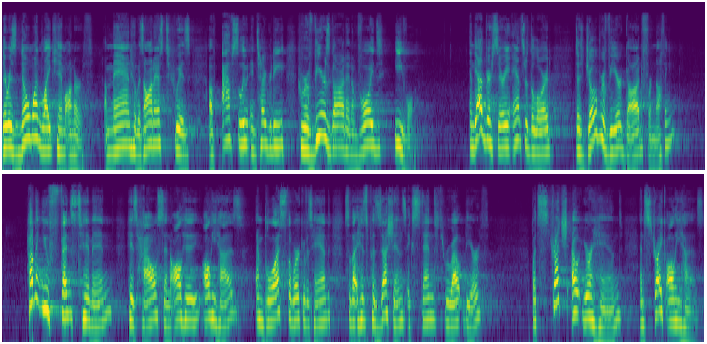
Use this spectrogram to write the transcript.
there is no one like him on earth, a man who is honest, who is of absolute integrity, who reveres God and avoids evil. And the adversary answered the Lord, Does Job revere God for nothing? Haven't you fenced him in, his house, and all he, all he has? and blessed the work of his hand so that his possessions extend throughout the earth? But stretch out your hand and strike all he has.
